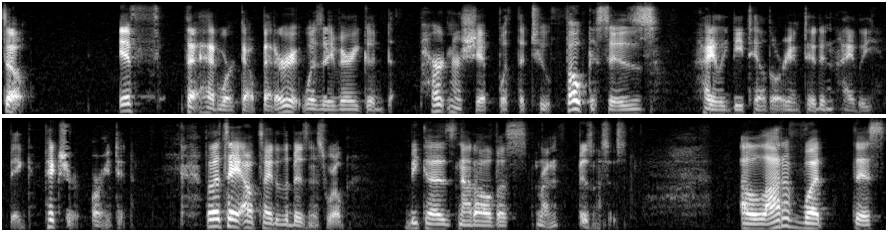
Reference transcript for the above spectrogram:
So, if that had worked out better, it was a very good partnership with the two focuses, highly detailed oriented and highly big picture oriented. But let's say outside of the business world, because not all of us run businesses. A lot of what this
